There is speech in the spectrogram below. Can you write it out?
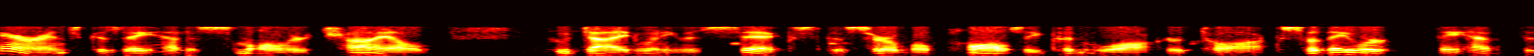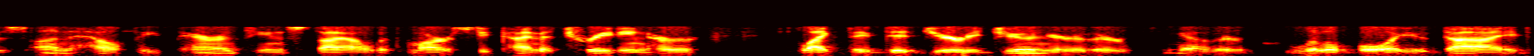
parents because they had a smaller child who died when he was six, the cerebral palsy, couldn't walk or talk. So they were they had this unhealthy parenting style with Marcy, kind of treating her like they did Jerry Jr., their you know their little boy who died,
